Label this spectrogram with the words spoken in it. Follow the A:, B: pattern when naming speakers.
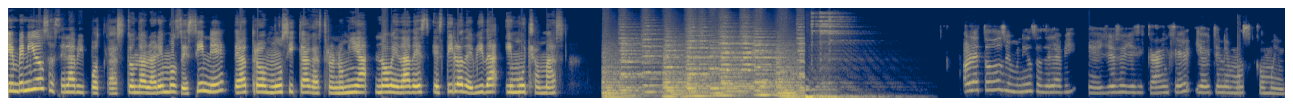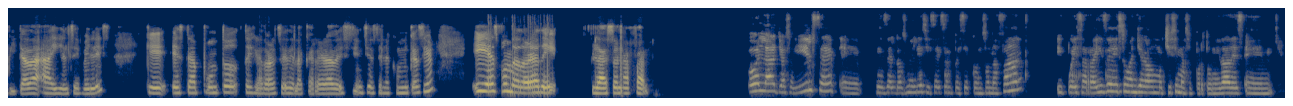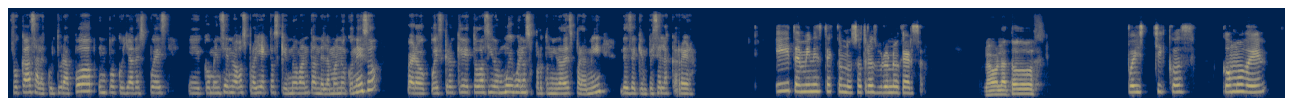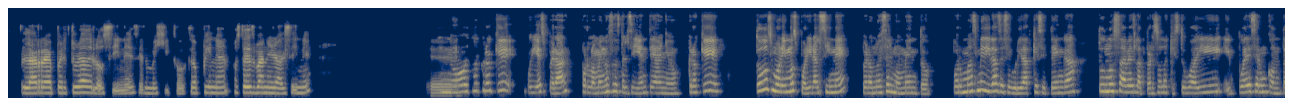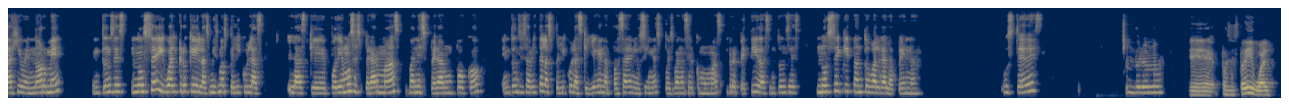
A: Bienvenidos a Celavi Podcast, donde hablaremos de cine, teatro, música, gastronomía, novedades, estilo de vida y mucho más. Hola a todos, bienvenidos a Celavi. Eh, yo soy Jessica Ángel y hoy tenemos como invitada a Ilse Vélez, que está a punto de graduarse de la carrera de Ciencias de la Comunicación y es fundadora de la Zona Fan.
B: Hola, yo soy Ilse. Eh, desde el 2016 empecé con Zona Fan y pues a raíz de eso han llegado muchísimas oportunidades enfocadas a la cultura pop. Un poco ya después eh, comencé nuevos proyectos que no van tan de la mano con eso, pero pues creo que todo ha sido muy buenas oportunidades para mí desde que empecé la carrera.
A: Y también está con nosotros Bruno Garza.
C: Hola, hola a todos.
A: Pues chicos, ¿cómo ven la reapertura de los cines en México. ¿Qué opinan? ¿Ustedes van a ir al cine?
B: Eh, no, yo creo que voy a esperar por lo menos hasta el siguiente año. Creo que todos morimos por ir al cine, pero no es el momento. Por más medidas de seguridad que se tenga, tú no sabes la persona que estuvo ahí y puede ser un contagio enorme. Entonces, no sé, igual creo que las mismas películas, las que podíamos esperar más, van a esperar un poco entonces ahorita las películas que lleguen a pasar en los cines pues van a ser como más repetidas. Entonces no sé qué tanto valga la pena. ¿Ustedes?
A: Bruno.
C: Eh, pues estoy igual.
